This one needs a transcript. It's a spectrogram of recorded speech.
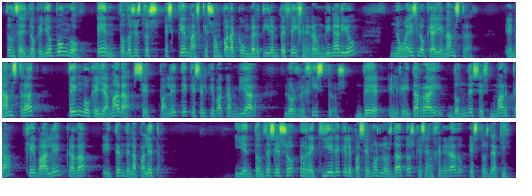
Entonces, lo que yo pongo en todos estos esquemas que son para convertir en PC y generar un binario, no es lo que hay en Amstrad. En Amstrad tengo que llamar a setPalette, que es el que va a cambiar los registros del el gate array donde se marca qué vale cada ítem de la paleta. Y entonces eso requiere que le pasemos los datos que se han generado estos de aquí.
